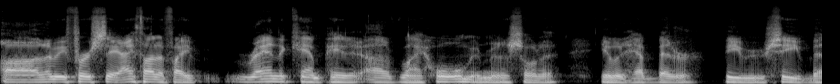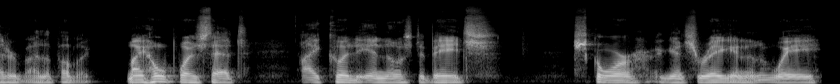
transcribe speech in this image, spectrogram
Uh, let me first say, I thought if I ran the campaign out of my home in Minnesota, it would have better, be received better by the public. My hope was that I could, in those debates, score against Reagan in a way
